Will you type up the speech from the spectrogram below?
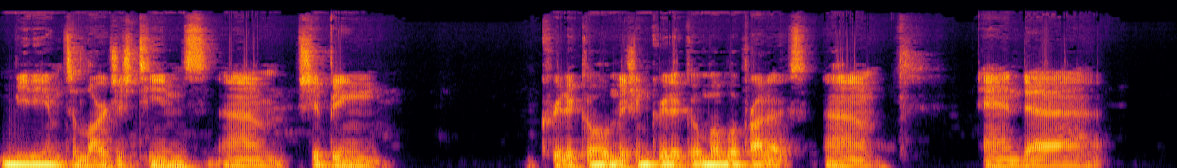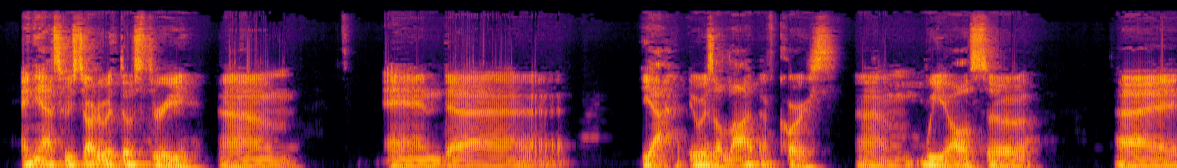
medium to largest teams, um, shipping critical, mission critical mobile products. Um, and uh, and yeah, so we started with those three, um, and uh, yeah, it was a lot, of course. Um, we also uh,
